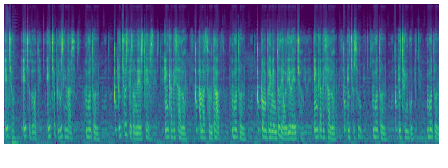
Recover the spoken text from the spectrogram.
Hecho. Hecho Dot. Hecho Plus y más. Botón. Hecho estés donde estés. Encabezado. Amazon Tab. Botón. Complemento de audio de hecho. Encabezado. Hecho Sub. Botón. Hecho Input. Botón.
